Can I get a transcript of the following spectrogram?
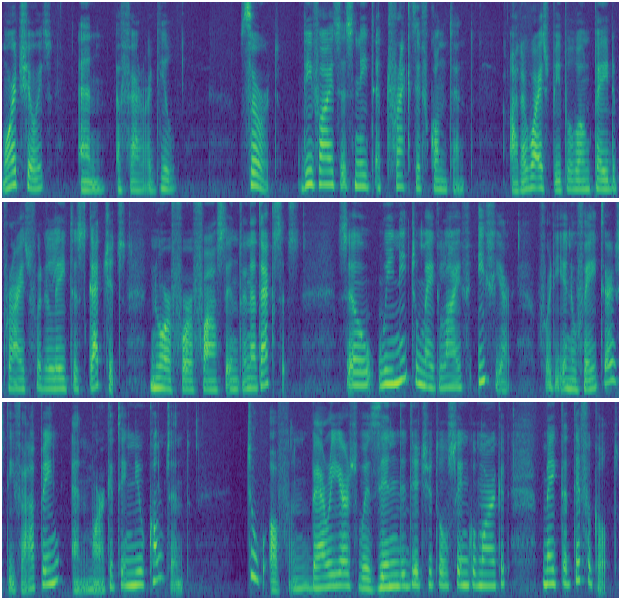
more choice and a fairer deal. Third, devices need attractive content. Otherwise people won't pay the price for the latest gadgets, nor for fast internet access. So we need to make life easier for the innovators developing and marketing new content. Too often, barriers within the digital single market make that difficult,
